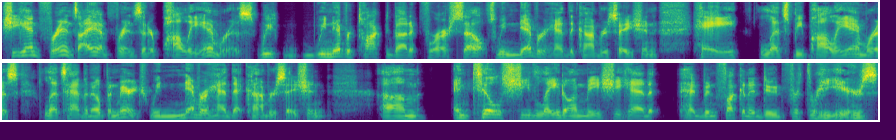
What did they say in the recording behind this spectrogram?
she had friends. I have friends that are polyamorous. We we never talked about it for ourselves. We never had the conversation, "Hey, let's be polyamorous. Let's have an open marriage." We never had that conversation. Um until she laid on me, she had had been fucking a dude for three years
